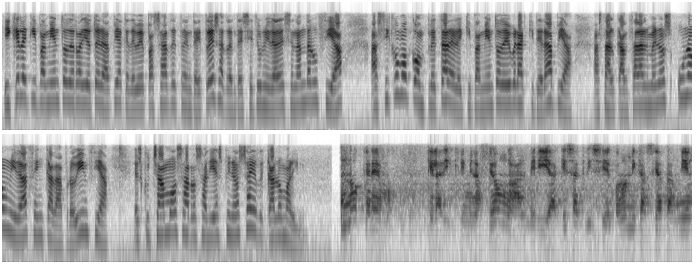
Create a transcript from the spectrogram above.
y que el equipamiento de radioterapia, que debe pasar de 33 a 37 unidades en Andalucía, así como completar el equipamiento de braquiterapia, hasta alcanzar al menos una unidad en cada provincia. Escuchamos a Rosalía Espinosa y Ricardo Marín. No queremos que la discriminación a Almería, que esa crisis económica sea también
